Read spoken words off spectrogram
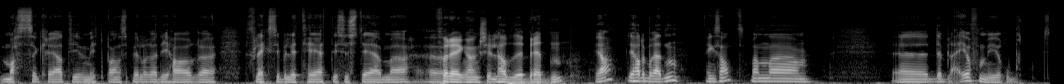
masse kreative midtbanespillere, de har uh, fleksibilitet i systemet. For en gangs skyld hadde de bredden. ja, de hadde bredden, ikke sant. Men det ble jo for mye rot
